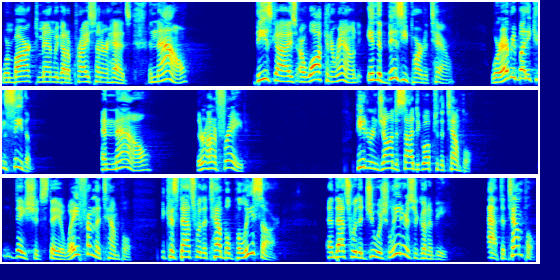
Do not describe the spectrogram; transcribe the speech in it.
We're marked men. We got a price on our heads. And now, these guys are walking around in the busy part of town where everybody can see them. And now they're unafraid. Peter and John decide to go up to the temple. They should stay away from the temple because that's where the temple police are. And that's where the Jewish leaders are going to be at the temple.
